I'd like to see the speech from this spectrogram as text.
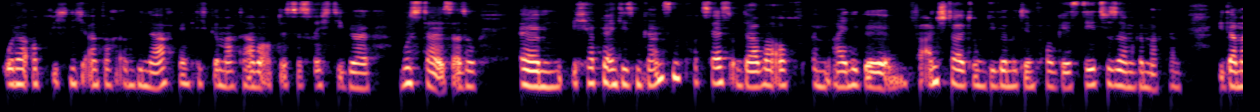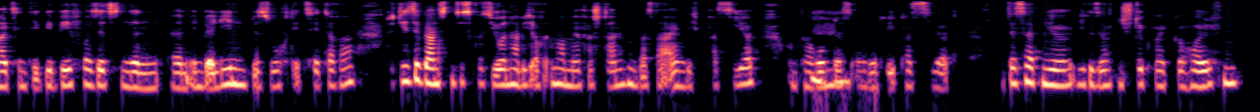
oder ob ich nicht einfach irgendwie nachdenklich gemacht habe, ob das das richtige Muster ist. Also ich habe ja in diesem ganzen Prozess, und da war auch ähm, einige Veranstaltungen, die wir mit dem VGSD zusammen gemacht haben, wie damals den DGB-Vorsitzenden ähm, in Berlin besucht etc. Durch diese ganzen Diskussionen habe ich auch immer mehr verstanden, was da eigentlich passiert und warum mhm. das irgendwie passiert. Und das hat mir, wie gesagt, ein Stück weit geholfen,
